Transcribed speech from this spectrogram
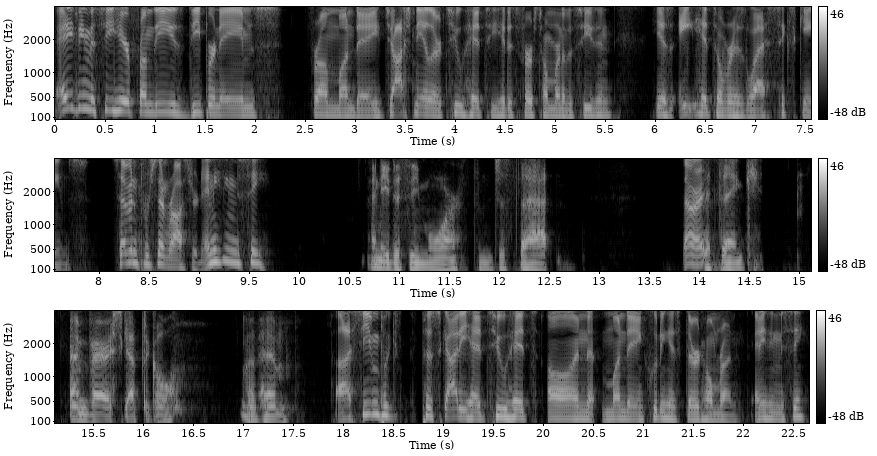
Anything to see here from these deeper names from Monday? Josh Naylor, two hits. He hit his first home run of the season. He has eight hits over his last six games. 7% rostered. Anything to see? I need to see more than just that. All I think. I'm very skeptical of him. Uh, Steven Pis- Piscotty had two hits on Monday, including his third home run. Anything to see?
